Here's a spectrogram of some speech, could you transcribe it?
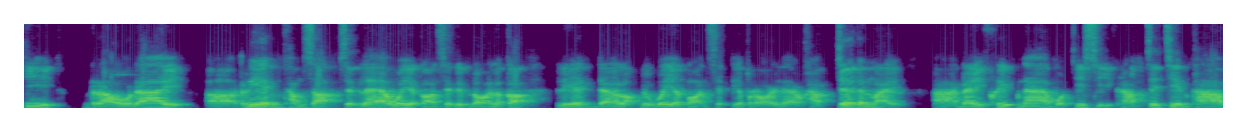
ที่ เราได้เรียนคำศัพท์เสร็จแล้วไวยากรณ์เสร็จเรียบร้อย แล้วก็เรียน dialog หรือไวยากรณ์เสร็จเรียบร้อยแล้วครับ เจอกันใหม่ในคลิปหน้าบทที่ 4 ครับ เจเจียนครับ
